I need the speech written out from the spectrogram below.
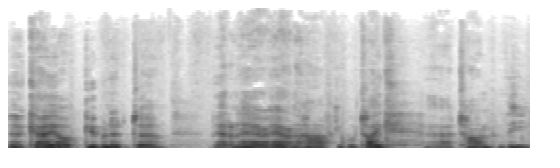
Okay I've given it uh, about an hour hour and a half give or take uh, time for the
